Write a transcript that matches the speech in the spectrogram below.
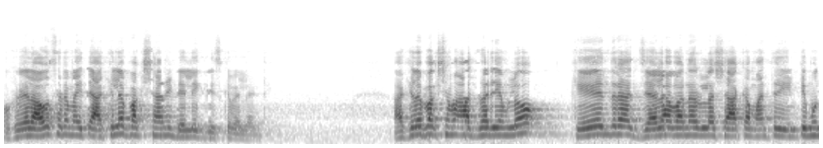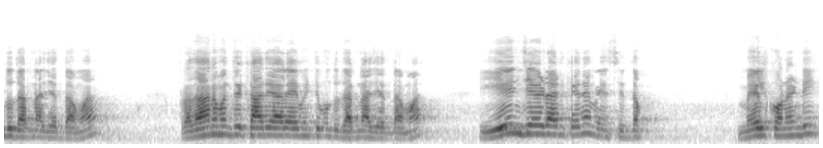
ఒకవేళ అవసరమైతే అఖిల పక్షాన్ని ఢిల్లీకి తీసుకువెళ్ళండి. అఖిలపక్షం ఆధ్వర్యంలో కేంద్ర జల వనరుల శాఖ మంత్రి ఇంటి ముందు ధర్నా చేద్దామా? ప్రధానమంత్రి కార్యాలయం ఇంటి ముందు ధర్నా చేద్దామా? ఏం చేయడానికైనా మేము సిద్ధం. మేల్కొనండి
